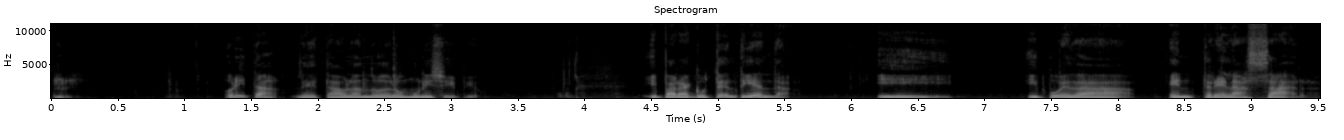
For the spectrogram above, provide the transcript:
ahorita le estaba hablando de los municipios. Y para que usted entienda y, y pueda entrelazar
